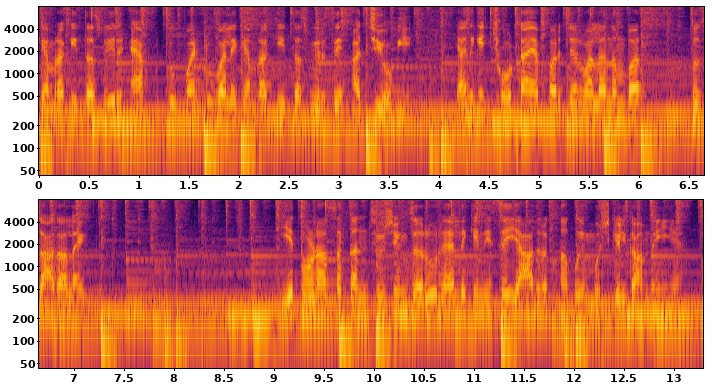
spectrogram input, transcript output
कैमरा की तस्वीर एफ़ टू पॉइंट टू वाले कैमरा की तस्वीर से अच्छी होगी। यानी कि छोटा एपर्चर वाला नंबर तो ज़्यादा लाइट ये थोड़ा सा कंफ्यूजिंग ज़रूर है, लेकिन इसे याद रखना कोई मुश्किल काम नहीं है।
